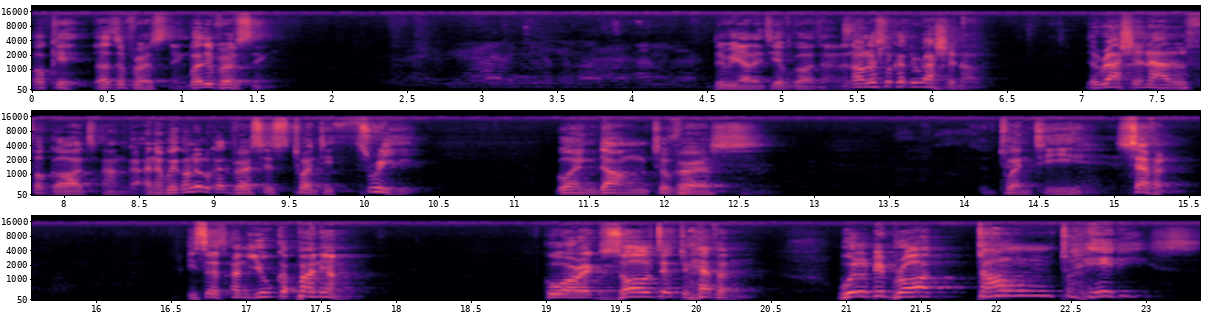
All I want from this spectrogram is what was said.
Okay, that's the first thing. What's the first thing? The reality of God's anger. Now let's look at the rationale. The rationale for God's anger. And we're going to look at verses 23 going down to verse 27. He says, And you, Capernaum, who are exalted to heaven, will be brought down to Hades.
